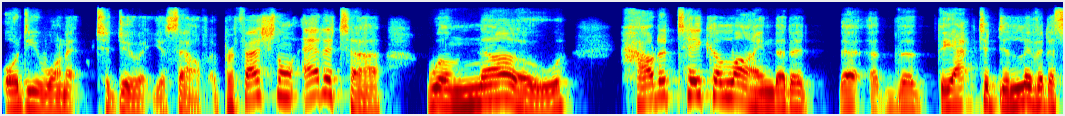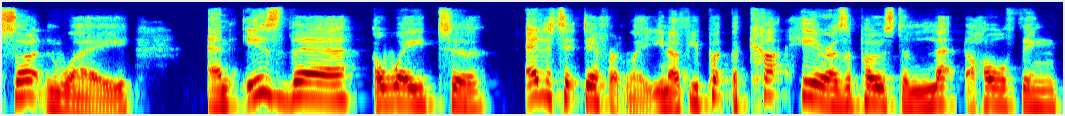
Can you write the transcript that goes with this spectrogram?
or do you want it to do it yourself? A professional editor will know how to take a line that a, the, the, the actor delivered a certain way and is there a way to edit it differently you know if you put the cut here as opposed to let the whole thing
